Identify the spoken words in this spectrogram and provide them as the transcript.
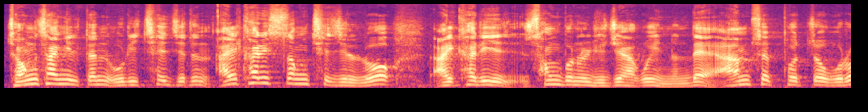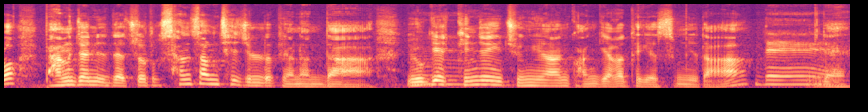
정상일 때는 우리 체질은 알카리성 체질로 알카리 성분을 유지하고 있는데 암세포 쪽으로 방전이 될수록 산성 체질로 변한다. 이게 음. 굉장히 중요한 관계가 되겠습니다. 네. 네.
